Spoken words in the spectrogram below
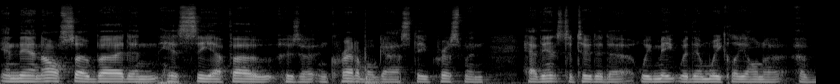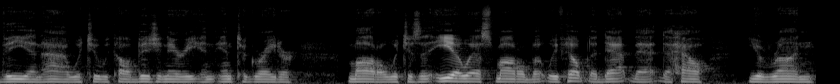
And then also Bud and his CFO, who's an incredible guy, Steve Chrisman, have instituted a. We meet with them weekly on a, a VNI, which we call Visionary and Integrator model, which is an EOS model, but we've helped adapt that to how you run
